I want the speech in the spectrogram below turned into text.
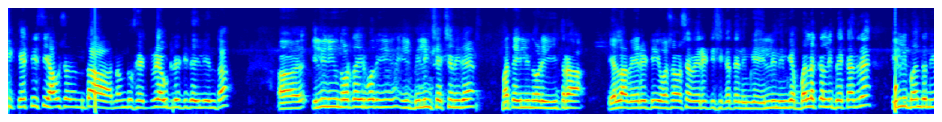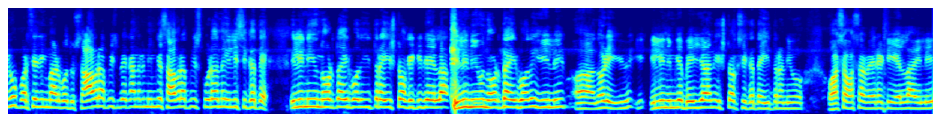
ಈ ಕೆ ಟಿ ಸಿ ಹೌಸ್ ಅಂತ ನಮ್ಮದು ಫ್ಯಾಕ್ಟ್ರಿ ಔಟ್ಲೆಟ್ ಇದೆ ಇಲ್ಲಿ ಅಂತ. ಇಲ್ಲಿ ನೀವು ನೋಡ್ತಾ ಇರ್ಬೋದು, ಈ ಬಿಲ್ಲಿಂಗ್ ಸೆಕ್ಷನ್ ಇದೆ. ಮತ್ತೆ ಇಲ್ಲಿ ನೋಡಿ ಈ ಥರ ಎಲ್ಲ ವೆರೈಟಿ ಹೊಸ ಹೊಸ ವೆರೈಟಿ ಸಿಗುತ್ತೆ ನಿಮಗೆ. ಇಲ್ಲಿ ನಿಮಗೆ ಬಲ್ಲಕಲ್ಲಿ ಬೇಕಂದ್ರೆ ಇಲ್ಲಿ ಬಂದು ನೀವು ಪರ್ಚೇಸಿಂಗ್ ಮಾಡ್ಬೋದು. ಸಾವಿರ ಪೀಸ್ ಬೇಕಂದ್ರೆ ನಿಮಗೆ ಸಾವಿರ ಪೀಸ್ ಕೂಡ ಇಲ್ಲಿ ಸಿಗುತ್ತೆ. ಇಲ್ಲಿ ನೀವು ನೋಡ್ತಾ ಇರ್ಬೋದು ಈ ತರ ಈ ಸ್ಟಾಕ್ ಇಟ್ಟಿದೆ ಇಲ್ಲ ಇಲ್ಲಿ ನೀವು ನೋಡ್ತಾ ಇರ್ಬೋದು, ಇಲ್ಲಿ ನೋಡಿ ಇಲ್ಲಿ ನಿಮಗೆ ಬೇಜಾನ್ ಸ್ಟಾಕ್ ಸಿಗುತ್ತೆ. ಈ ತರ ನೀವು ಹೊಸ ಹೊಸ ವೆರೈಟಿ ಎಲ್ಲ ಇಲ್ಲಿ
